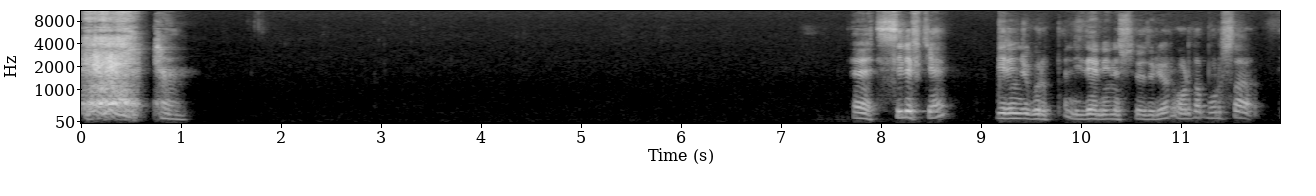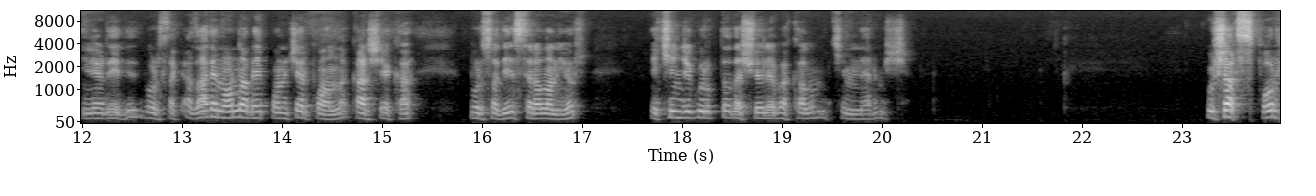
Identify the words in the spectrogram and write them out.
evet, Silifke birinci grupta liderliğini sürdürüyor. Orada Bursa ilerideydi. Bursa zaten onlar hep 13'er puanla Karşıyaka Bursa diye sıralanıyor. İkinci grupta da şöyle bakalım kimlermiş. Uşak Spor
